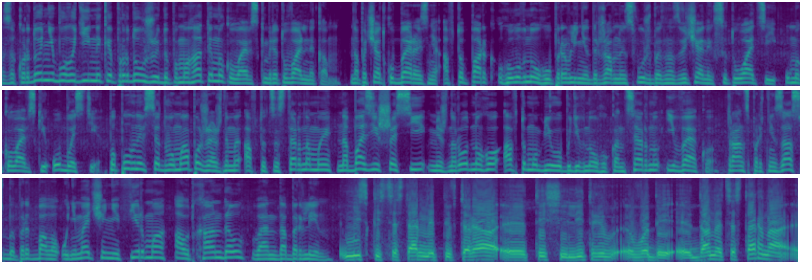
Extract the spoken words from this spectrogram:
Закордонні благодійники продовжують допомагати миколаївським рятувальникам. На початку березня автопарк головного управління Державної служби з надзвичайних ситуацій у Миколаївській області поповнився двома пожежними автоцистернами на базі шасі міжнародного автомобілебудівного концерну Івеко. Транспортні засоби придбала у Німеччині фірма Outhandel Венда Берлін. Міськість цистерни півтора е, тисячі літрів води. Е, Дана цистерна е,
